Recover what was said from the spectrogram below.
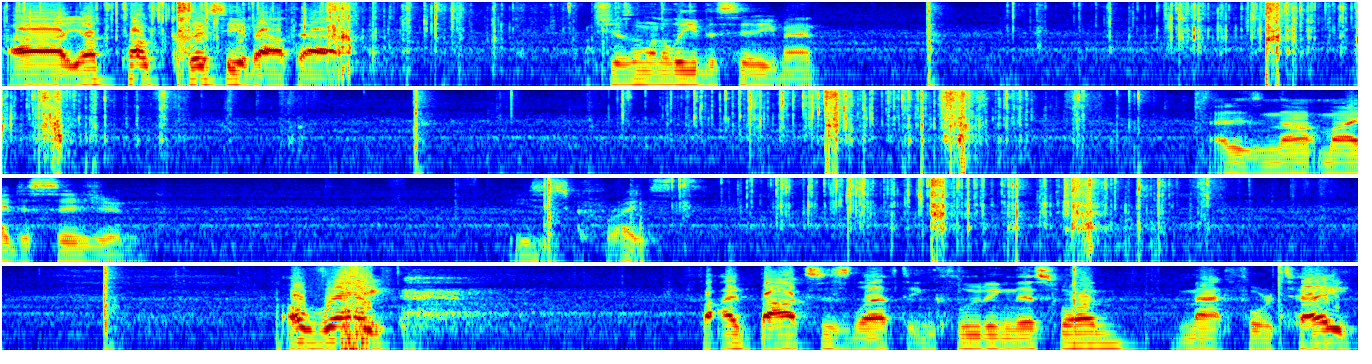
Uh, you have to talk to Chrissy about that. She doesn't want to leave the city, man. Is not my decision. Jesus Christ. All right. Five boxes left, including this one. Matt Forte.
